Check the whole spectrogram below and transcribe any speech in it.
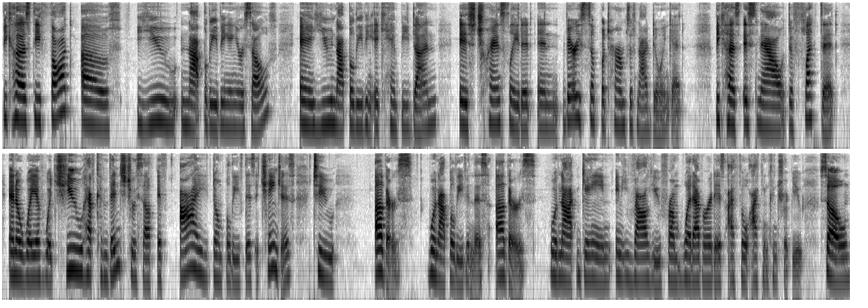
Because the thought of you not believing in yourself and you not believing it can be done is translated in very simple terms of not doing it because it's now deflected in a way of which you have convinced yourself if I don't believe this, it changes to others will not believe in this, others will not gain any value from whatever it is I feel I can contribute. So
